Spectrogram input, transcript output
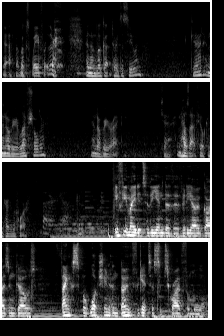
Yeah, that looks way further. and then look up towards the ceiling. Good. And then over your left shoulder and over your right. Good. And how's that feel compared to before? Better, yeah. Good. If you made it to the end of the video, guys and girls, thanks for watching and don't forget to subscribe for more.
